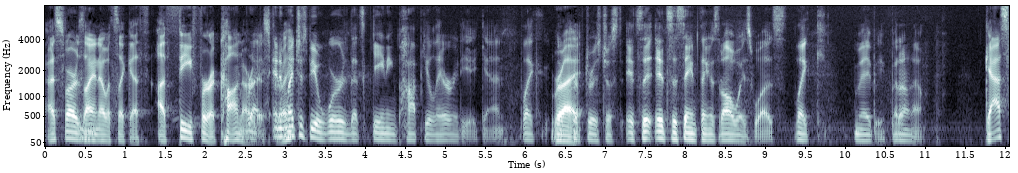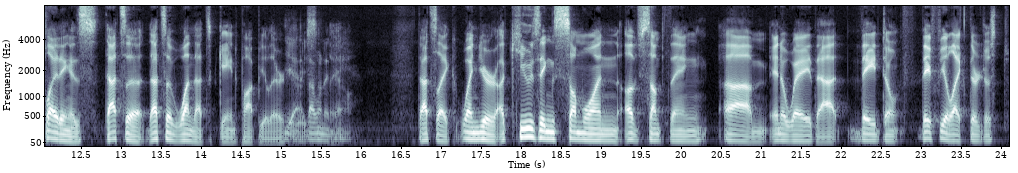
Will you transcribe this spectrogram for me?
As far as I know, it's like a, a thief or a con artist. Mm-hmm. and right? it might just be a word that's gaining popularity again. Like Right. grifter is just it's it's the same thing as it always was. Like maybe, but I don't know. gaslighting is that's a that's a one that's gained popularity. Yeah, that one I know. That's like when you're accusing someone of something um, in a way that they don't, they feel like they're just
